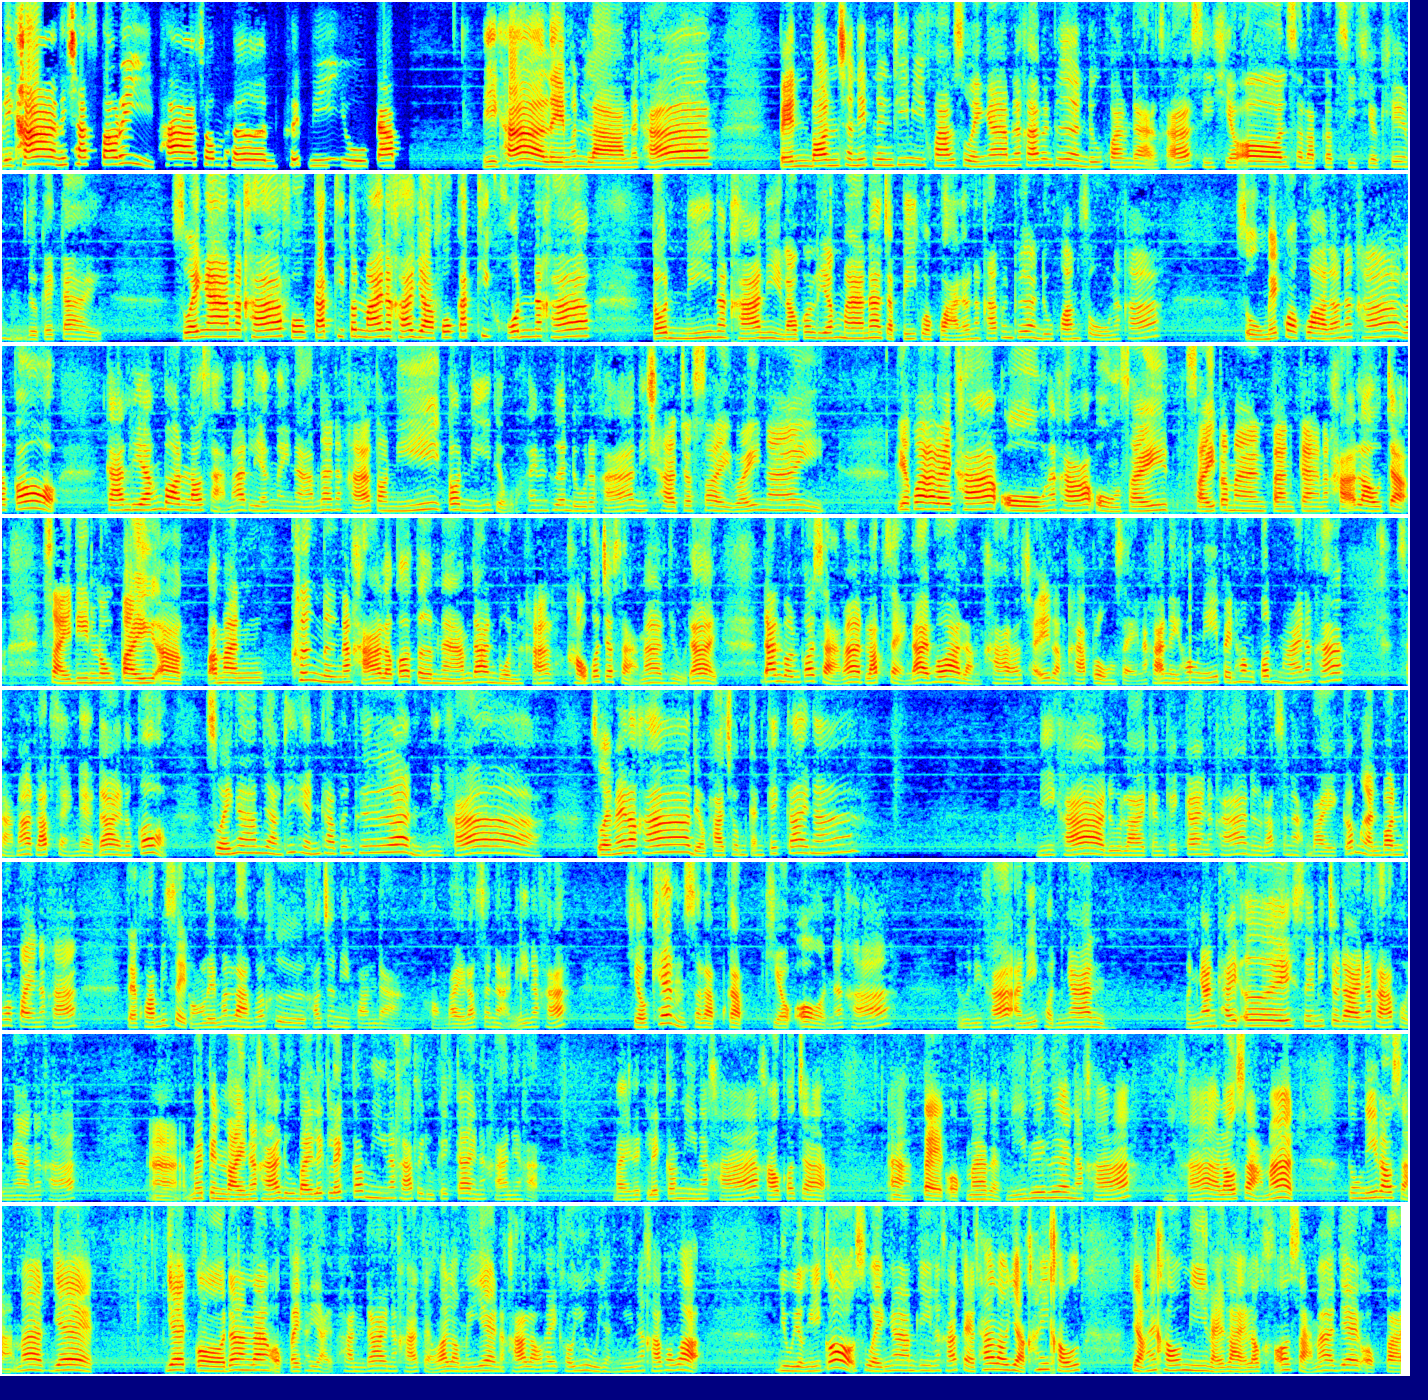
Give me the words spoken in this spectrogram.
วัสดีค่ะ นิชาสตอรี่พาชมเพลินคลิปนี้อยู่กับ นี่ค่ะเลมอนลามนะคะ เป็นบอลชนิดหนึ่งที่มีความสวยงามนะคะเพื่อนๆดูความด่างคะสีเขียวอ่อนสลับกับสีเขียวเข้มดูใกล้ๆ สวยงามนะคะ โฟกัสที่ต้นไม้นะคะ อย่าโฟกัสที่คนนะคะต้นนี้นะคะนี่เราก็เลี้ยงมาน่าจะปีกว่าๆแล้วนะคะ เพื่อนๆดูความสูงนะคะ สูงเมตรกว่าๆแล้วนะคะ แล้วก็ การเลี้ยงบอลเราสามารถเลี้ยงในน้ำได้นะคะ ตอนนี้ต้นนี้เดี๋ยวให้เพื่อนๆดูนะคะ นิชาจะใส่ไว้ใน เรียกว่าอะไรคะโอ่งนะคะโอ่งไซส์ไซส์ประมาณปานกลางนะคะ เราจะใส่ดินลงไปอ่าประมาณครึ่งหนึ่งนะคะ แล้วก็เติมน้ำด้านบนนะคะ เขาก็จะสามารถอยู่ได้ ด้านบนก็สามารถรับแสงได้เพราะว่าหลังคาเราใช้หลังคาโปร่งแสงนะคะ ในห้องนี้เป็นห้องต้นไม้นะคะ สามารถรับแสงแดดได้แล้วก็ สวยงามอย่างที่เห็นค่ะเพื่อนๆ นี่ค่ะ สวยไหมล่ะคะ เดี๋ยวพาชมกันใกล้ ๆ นะ นี่ค่ะ ดูลายกันใกล้ ๆ นะคะ ดูลักษณะใบก็เหมือนบอลทั่วไปนะคะ แต่ความพิเศษของเลมอนลามก็คือ เขาจะมีความด่างของใบลักษณะนี้นะคะ เขียวเข้มสลับกับเขียวอ่อนนะคะ ดูนี่คะ อันนี้ผลงาน ผลงานใครเอ่ยเซมิโจไดนะคะ ผลงานนะคะ อ่าไม่เป็นไรนะคะ ดูใบเล็ก ๆ ก็มีนะคะ ไปดูใกล้ ๆนะคะเนี่ยค่ะ ใบเล็กๆก็มีนะคะเขาก็จะอ่าแตกออกมาแบบนี้เรื่อย ๆ นะคะนี่ค่ะ เราสามารถตรงนี้เราสามารถแยกแยกกอด้านล่างออกไปขยายพันธุ์ได้นะคะ แต่ว่าเราไม่แยกนะคะ เราให้เขาอยู่อย่างนี้นะคะ เพราะว่าอยู่อย่างนี้ก็สวยงามดีนะคะ แต่ถ้าเราอยากให้เขาอยากให้เขามีหลาย ๆ เราก็สามารถแยกออกไป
